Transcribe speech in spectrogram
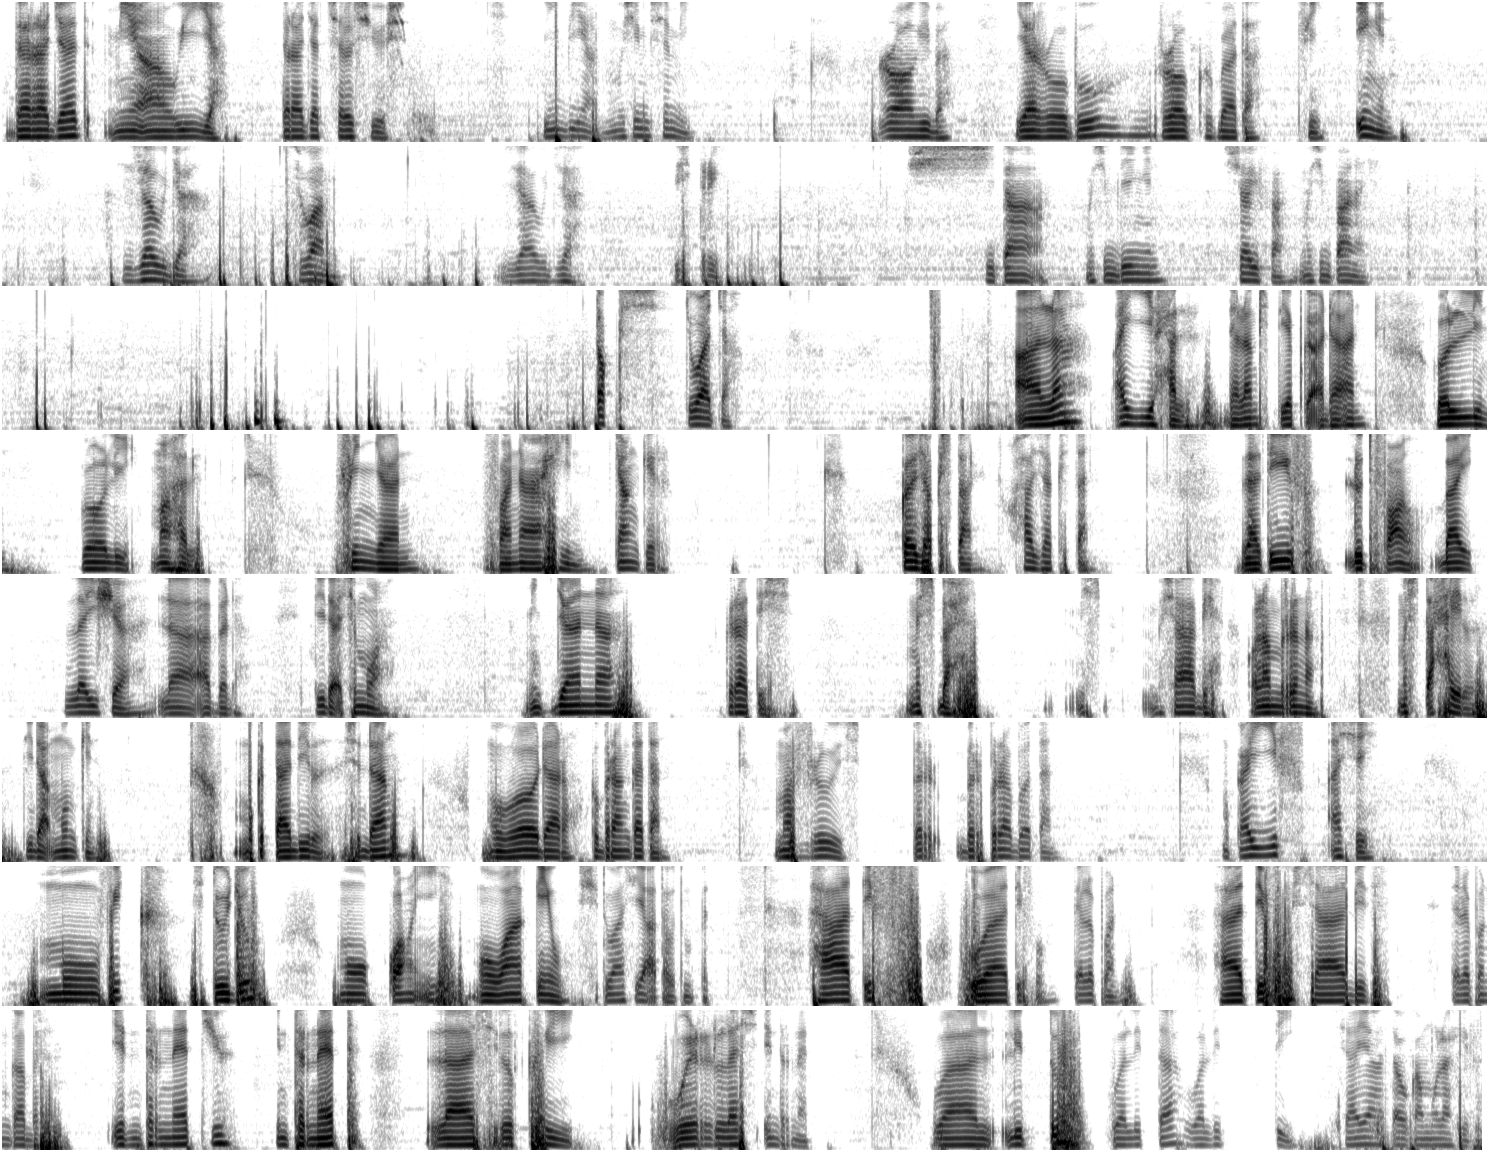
Derajat miawiyah derajat celcius. Libya musim semi. Rogiba Yarobu Rogbata Fi ingin. Zauja suami. Zaujah istri. Shita musim dingin. Syaifa musim panas Toks cuaca. Ala hal dalam setiap keadaan golin goli mahal. Finjan fanahin cangkir. Kazakhstan Kazakhstan. Latif Lutfau baik. Laisha la abada. Tidak semua Mijana gratis. Misbah. Mis Misabih. Kolam renang. Mustahil. Tidak mungkin. Muktadil sedang Muhodar. Keberangkatan. Mafruz. Ber, berperabotan. Mukayif AC. Mufik. Setuju. Muqai muwaqiu situasi atau tempat. Hatif watifu telepon. Hatifu sabit telepon kabel internet you internet la silki wireless internet. Walitu walita waliti. Saya atau kamu lahir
